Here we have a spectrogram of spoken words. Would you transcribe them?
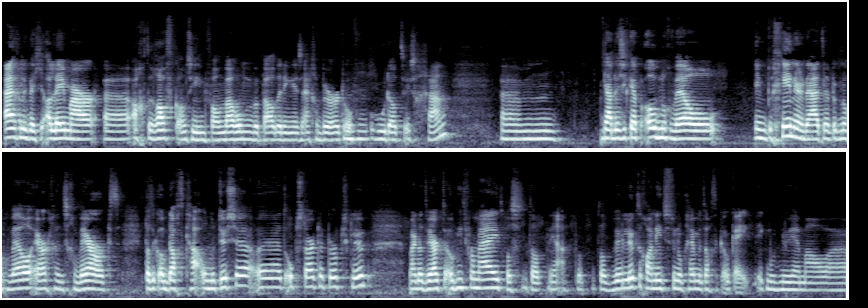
eigenlijk dat je alleen maar eh, achteraf kan zien van waarom bepaalde dingen zijn gebeurd of Mhm. hoe dat is gegaan. Ehm, ja, dus ik heb ook nog wel, in het begin inderdaad, heb ik nog wel ergens gewerkt. Dat ik ook dacht, ik ga ondertussen eh, het opstarten, Purpose Club. Maar dat werkte ook niet voor mij. Het was, dat, ja, dat, dat lukte gewoon niet. Dus toen op een gegeven moment dacht ik, oké, ik moet nu helemaal eh,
